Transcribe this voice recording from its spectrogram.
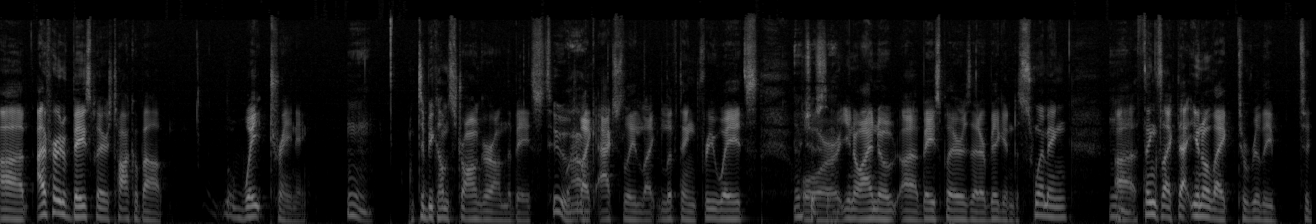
Uh, I've heard of bass players talk about weight training to become stronger on the bass too. Wow. Like actually like lifting free weights, or you know I know uh, bass players that are big into swimming, uh, things like that. You know, like to really to,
